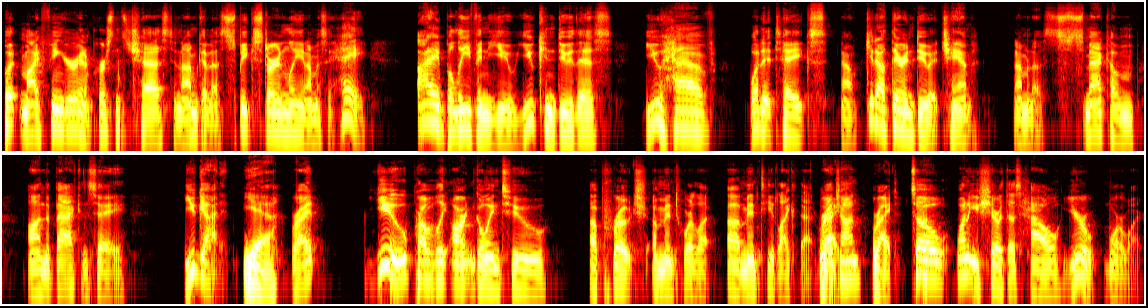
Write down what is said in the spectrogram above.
put my finger in a person's chest and I'm going to speak sternly and I'm going to say, "Hey, I believe in you. You can do this. You have what it takes. Now get out there and do it, champ." And I'm going to smack them on the back and say, "You got it." Yeah. Right? You probably aren't going to approach a mentor like a mentee like that, right, John? Right. So why don't you share with us how you're more wired?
